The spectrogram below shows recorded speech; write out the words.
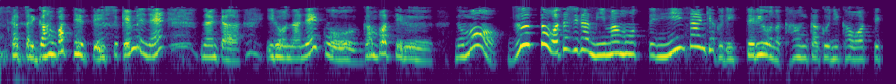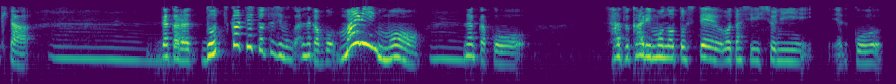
しかったり頑張ってるって一生懸命ね、なんかいろんなね、こう頑張ってるのも、ずっと私が見守って二人三脚で行ってるような感覚に変わってきた。だから、どっちかっていうと私も、なんかこう、マリンも、なんかかこう、授かり物として私一緒にえこ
